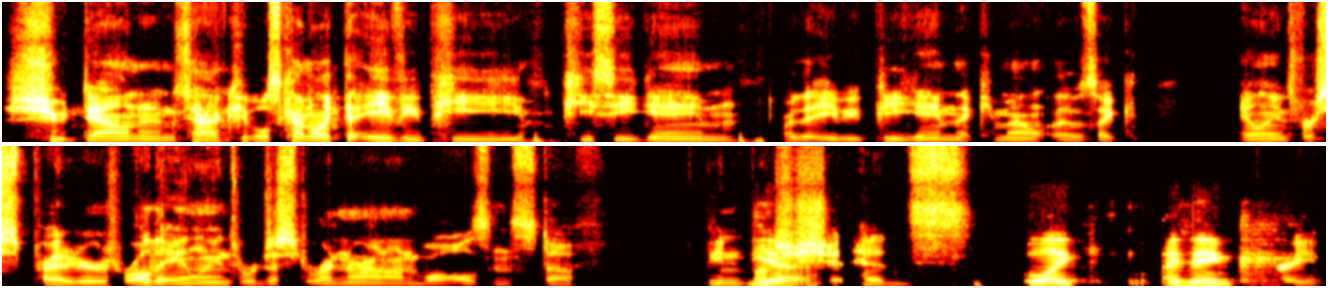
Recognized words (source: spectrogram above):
shoot down and attack people. It's kind of like the AVP PC game or the AVP game that came out. It was like Aliens versus Predators, where all the aliens were just running around on walls and stuff, being a bunch of shitheads. like I think Great.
